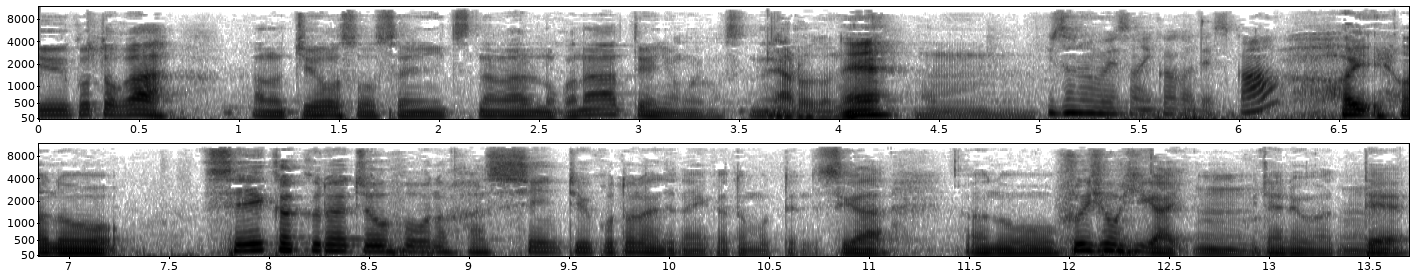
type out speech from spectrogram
いうことが、あの地方創生につながるのかなというふうに思いますね。なるほどね、水上さんいかがですか？はい、あの正確な情報の発信ということなんじゃないかと思ってるんですが、あの風評被害みたいなのがあって、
